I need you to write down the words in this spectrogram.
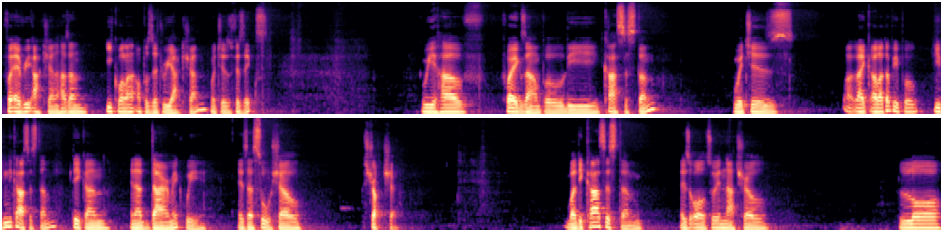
for every action has an equal and opposite reaction, which is physics. We have for example, the caste system, which is uh, like a lot of people, even the caste system, taken in a dharmic way, is a social structure. But the caste system is also a natural law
